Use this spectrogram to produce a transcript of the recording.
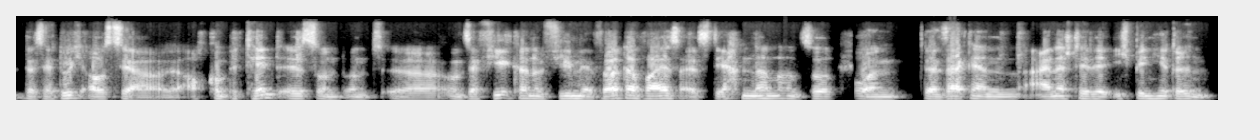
dass er durchaus ja auch kompetent ist und, und, äh, und sehr viel kann und viel mehr Wörter weiß als die anderen und so. Und dann sagt er an einer Stelle, ich bin hier drin.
